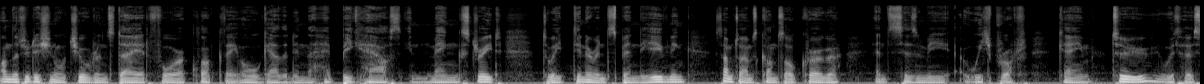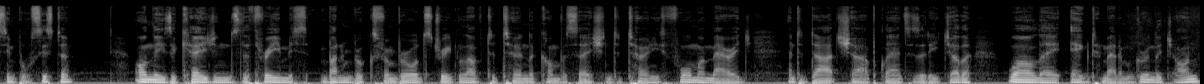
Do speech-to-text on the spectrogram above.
On the traditional Children's Day at four o'clock, they all gathered in the big house in Meng Street to eat dinner and spend the evening. Sometimes Consul Kroger and Sesemi Weichbrodt came too with her simple sister. On these occasions, the three Miss Buddenbrooks from Broad Street loved to turn the conversation to Tony's former marriage and to dart sharp glances at each other while they egged Madame Grunlich on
